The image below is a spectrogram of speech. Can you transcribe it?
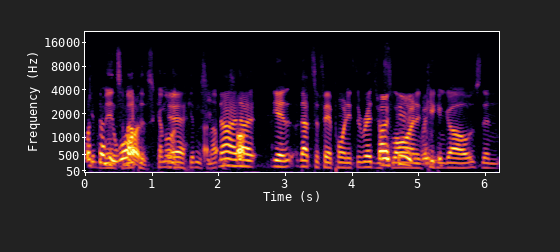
what, Give tell the men some what. uppers. Come on, Yeah. give them some uppers. No, no. Yeah, that's a fair point. If the Reds were No, flying and kicking goals, then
